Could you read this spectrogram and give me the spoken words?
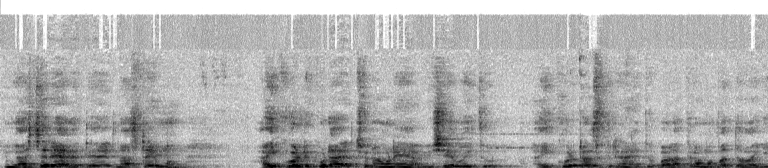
ನಿಮ್ಗೆ ಆಶ್ಚರ್ಯ ಆಗುತ್ತೆ ಲಾಸ್ಟ್ ಟೈಮು ಹೈಕೋರ್ಟ್ ಕೂಡ ಚುನಾವಣೆಯ ವಿಷಯ ಹೋಯಿತು. ಹೈಕೋರ್ಟ್ ಸ್ಕ್ರೀನ್ ಆಯಿತು ಭಾಳ ಕ್ರಮಬದ್ಧವಾಗಿ,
